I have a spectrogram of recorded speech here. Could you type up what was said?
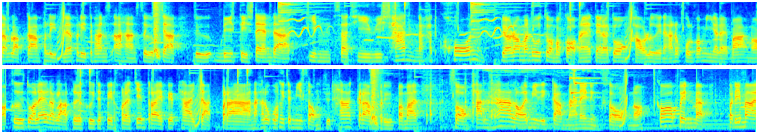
สำหรับการผลิตและผลิตภัณฑ์อาหารเสริมจากหรือ British Standard Institution นะคะทุกคน เดี๋ยวเรามาดูส่วนประกอบในแต่ละตัวของเขาเลยนะคะทุกคนก็มีอะไรบ้างเนาะคือตัวแรกหลักๆเลยคือจะเป็นคอลลาเจนไตรเปปไทด์จากปลานะคะทุกคนคือจะมี 2.5 กรัม หรือประมาณ 2,500 มิลลิกรัมนะใน1ซองเนาะก็เป็นแบบปริมาณ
